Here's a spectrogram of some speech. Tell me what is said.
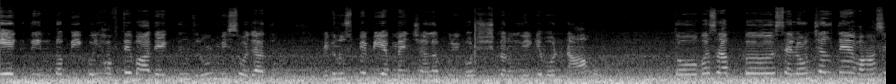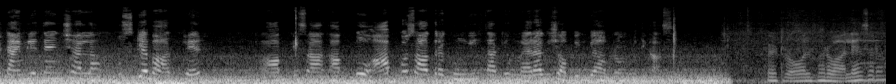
एक दिन, कभी कोई हफ़्ते बाद एक दिन ज़रूर मिस हो जाता है, लेकिन उस पर भी अब मैं इंशाल्लाह पूरी कोशिश करूँगी कि वो ना हो। तो बस अब, सैलून चलते हैं, वहाँ से टाइम लेते हैं इंशाल्लाह। उसके बाद फिर आपके साथ आपको आपको साथ रखूँगी ताकि हुमेरा की शॉपिंग भी आप लोगों को दिखा सकूँ। पेट्रोल भरवा लें जरा।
